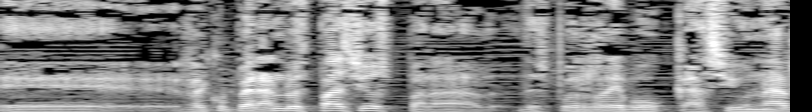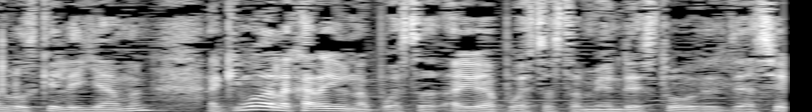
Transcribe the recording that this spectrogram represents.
eh, recuperando espacios para después revocacionarlos que le llaman. Aquí en Guadalajara hay una apuesta, hay apuestas también de esto desde hace,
